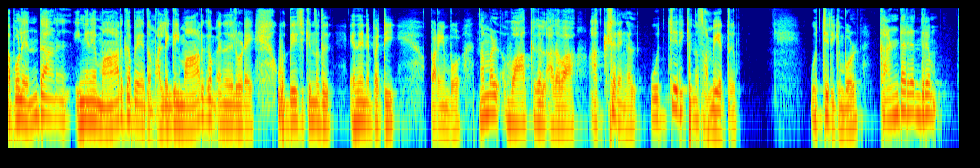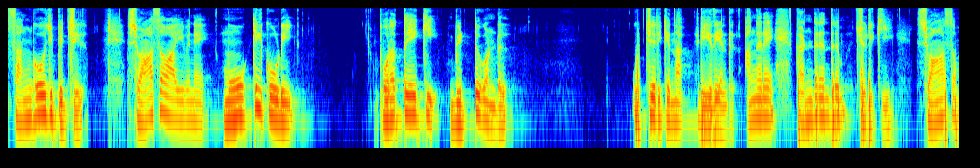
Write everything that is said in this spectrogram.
അപ്പോൾ എന്താണ് ഇങ്ങനെ മാർഗഭേദം അല്ലെങ്കിൽ മാർഗം എന്നതിലൂടെ ഉദ്ദേശിക്കുന്നത് എന്നതിനെപ്പറ്റി പറയുമ്പോൾ നമ്മൾ വാക്കുകൾ അഥവാ അക്ഷരങ്ങൾ ഉച്ചരിക്കുന്ന സമയത്ത് ഉച്ചരിക്കുമ്പോൾ കണ്ഠരന്ധ്രം സങ്കോചിപ്പിച്ച് ശ്വാസവായുവിനെ മൂക്കിൽ കൂടി പുറത്തേക്ക് വിട്ടുകൊണ്ട് ഉച്ചരിക്കുന്ന രീതിയുണ്ട്. അങ്ങനെ കണ്ഠരന്ധ്രം ചുരുക്കി ശ്വാസം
